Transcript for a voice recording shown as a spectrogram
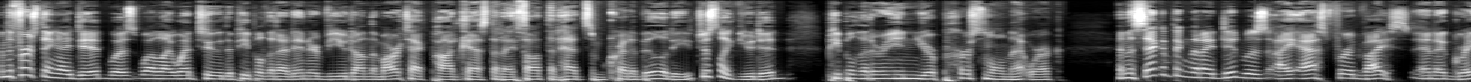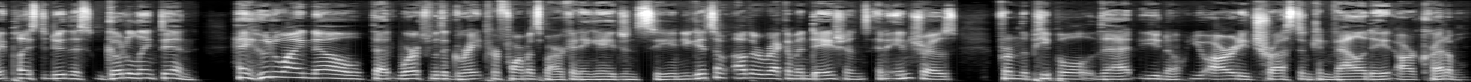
and the first thing I did was, well, I went to the people that I'd interviewed on the Martech podcast that I thought that had some credibility, just like you did, people that are in your personal network. And the second thing that I did was I asked for advice and a great place to do this. Go to LinkedIn. Hey, who do I know that works with a great performance marketing agency? And you get some other recommendations and intros from the people that, you know, you already trust and can validate are credible.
